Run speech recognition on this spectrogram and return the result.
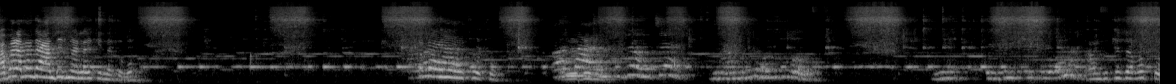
আবার আমাদের আন্দির মেলায় কিনে দেবো। আন্টিতে যাব তো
